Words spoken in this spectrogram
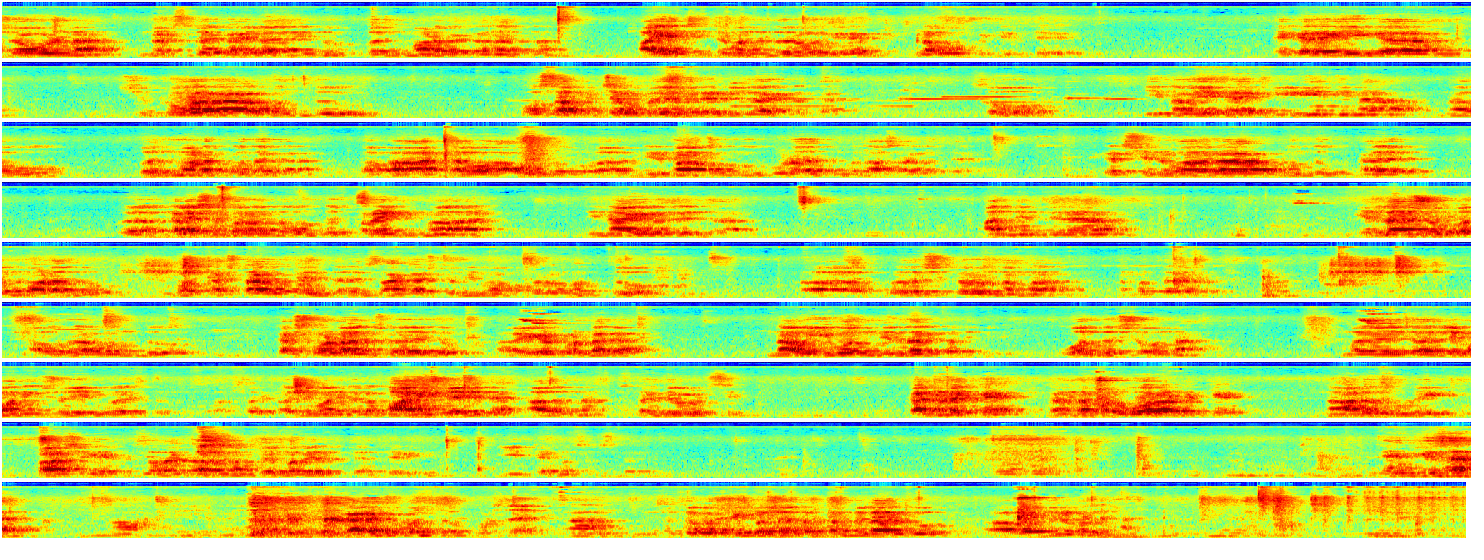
ಶೋಗಳನ್ನ ನಡೆಸ್ಬೇಕಾ ಇಲ್ಲ ಇನ್ನು ಬಂದ್ ಮಾಡ್ಬೇಕಾ ಅನ್ನೋದನ್ನ ಆಯಾ ಚಿತ್ರಮಂದಿರದವರಿಗೆ ನಾವು ಬಿಟ್ಟಿರ್ತೇವೆ ಯಾಕಂದ್ರೆ ಈಗ ಶುಕ್ರವಾರ ಒಂದು ಹೊಸ ಪಿಕ್ಚರ್ ಬೇರೆ ರಿಲೀಸ್ ಆಗಿರುತ್ತೆ. ಸೊ ಈಗ ನಾವು ಏಕಾಏಕಿ ಇಡೀ ದಿನ ನಾವು ಬಂದ್ ಮಾಡಕ್ ಹೋದಾಗ ಪಾಪ ಅಥವಾ ಒಂದು ನಿರ್ಮಾಪಕ ಕೂಡ ತುಂಬಾ ಲಾಸ್ ಆಗುತ್ತೆ. ಯಾಕಂದ್ರೆ ಶನಿವಾರ ಒಂದು ಕಲೆಕ್ಷನ್ ಬರುವಂತ ಒಂದು ಪ್ರೈಮ್ ದಿನ ಆಗಿರೋದ್ರಿಂದ ಅಂದಿನ ದಿನ ಎಲ್ಲಾ ಶೋ ಬಂದ್ ಮಾಡೋದು ತುಂಬಾ ಕಷ್ಟ ಆಗುತ್ತೆ ಅಂತ ಸಾಕಷ್ಟು ನಿರ್ಮಾಪಕರು ಮತ್ತು ಪ್ರದರ್ಶಕರು ನಮ್ಮ ನಮ್ಮ ಅವರ ಒಂದು ಕಷ್ಟಗಳು ಹಂಚ ಇದು ಹೇಳ್ಕೊಂಡಾಗ ನಾವು ಈ ಒಂದು ನಿರ್ಧಾರಕ್ಕೆ ಬಂದಿದ್ವಿ. ಒಂದು ಶೋನ ಅರ್ಲಿ ಮಾರ್ನಿಂಗ್ ಶೋ ಏನು ಸಾರಿ ಅರ್ಲಿ ಮಾರ್ನಿಂಗ್ ಅಲ್ಲ ಮಾರ್ನಿಂಗ್ ಶೋ ಏನಿದೆ? ಅದನ್ನ ತೆಗೆದುಗೊಳಿಸಿ. ಕನ್ನಡಕ್ಕೆ ಕನ್ನಡ ಪರ ಹೋರಾಟಕ್ಕೆ ನಾಡು ರೂಢಿ ಭಾಷೆಗೆ ಸದಾಕಾಲ ನಮ್ಮ ಬೆಂಬಲ ಇರುತ್ತೆ ಅಂತೇಳಿ ಈ ಟೈಮ್ ಸೂಚಿಸ್ತಾರೆ. ಥ್ಯಾಂಕ್ ಯು ಸರ್ ಕಾರ್ಯಕ್ರಮ ಹಾ ಸುತ್ತಗೋಷ್ಠಿ ಬಂದಂತ ತಮ್ಮೆಲ್ಲರಿಗೂ ಆ, ವಂದನೆಗಳು.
